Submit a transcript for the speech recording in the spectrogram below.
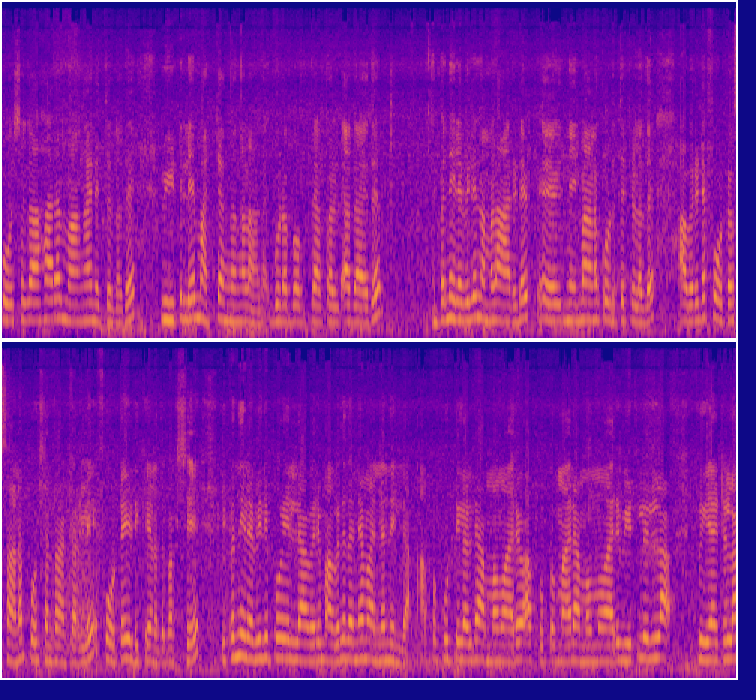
പോഷകാഹാരം വാങ്ങാനെത്തുന്നത് വീട്ടിലെ മറ്റംഗങ്ങളാണ്. ഗുണഭോക്താക്കൾ അതായത് ഇപ്പം നിലവിൽ നമ്മൾ ആരുടെ നെയിമാണ് കൊടുത്തിട്ടുള്ളത് അവരുടെ ഫോട്ടോസാണ് പോഷൻ ട്രാക്കറിൽ ഫോട്ടോ എടുക്കേണ്ടത് പക്ഷേ ഇപ്പം നിലവിലിപ്പോൾ എല്ലാവരും അവർ തന്നെ മന്നുന്നില്ല അപ്പോൾ കുട്ടികളുടെ അമ്മമാരോ അപ്പൂപ്പന്മാരോ അമ്മമ്മമാരോ വീട്ടിലുള്ള ഫ്രീ ആയിട്ടുള്ള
